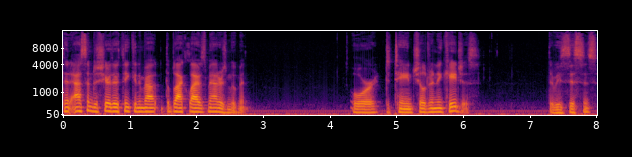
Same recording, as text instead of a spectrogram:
then ask them to share their thinking about the Black Lives Matters movement, or detain children in cages, the resistance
